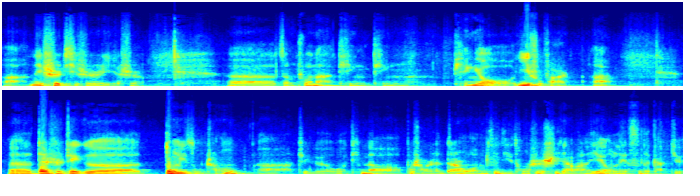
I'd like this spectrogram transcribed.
啊，内饰其实也是，呃，怎么说呢，挺挺挺有艺术范儿啊，呃，但是这个动力总成啊，这个我听到不少人，当然我们自己同事试驾完了也有类似的感觉，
